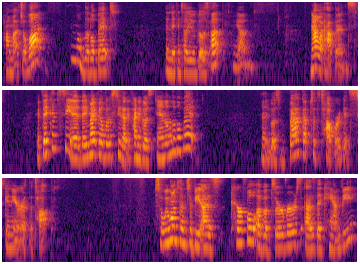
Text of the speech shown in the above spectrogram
How much? A lot? Mm, a little bit. Then they can tell you it goes up. Yeah. Now what happens? If they can see it, they might be able to see that it kind of goes in a little bit. And it goes back up to the top where it gets skinnier at the top. So we want them to be as careful of observers as they can be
